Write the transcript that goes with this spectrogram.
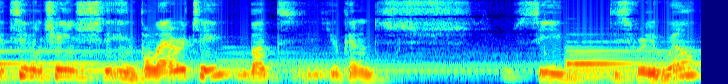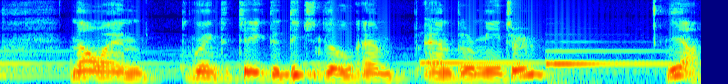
it's even changed in polarity but you can see this really well. Now I am going to take the digital amp amperemeter. Yeah,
